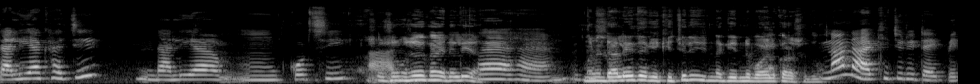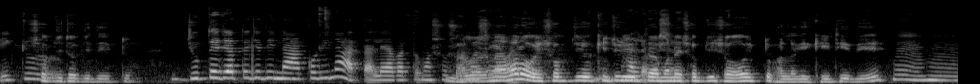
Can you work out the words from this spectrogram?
ডালিয়া খাইছি ডালিয়া করছি। হ্যাঁ হ্যাঁ। মানে ডালিয়া কি খিচুড়ি নাকি বয়েল করা শুধু? না না খিচুড়ি টাইপের একটু সবজি টবজি দিয়ে একটু। জুতে যাতে যদি না করি না তাহলে আবার তোমার শ্বশুর ভালো লাগে না? আমারও ওই সবজি খিচুড়িটা। মানে সবজি সহ একটু ভালো লাগে ঘি টি দিয়ে। হুম হুম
